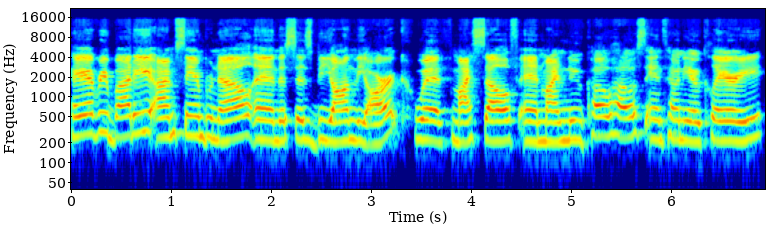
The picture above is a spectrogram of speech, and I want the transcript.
Hey, everybody, I'm Sam Brunelle, and this is Beyond the Arc with myself and my new co host, Antonio Clary.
